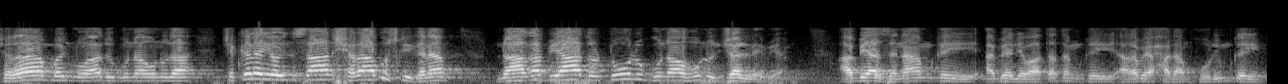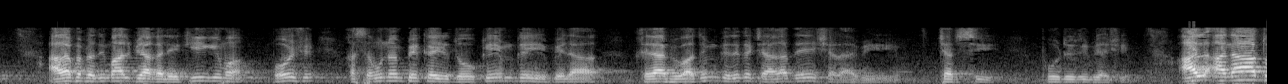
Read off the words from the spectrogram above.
شراب مجموعه د ګناونو دا چې کله یو انسان شراب اس کی غنا نو هغه بیا د ټولو ګناهونو جل دی بیا ابیا زنام کوي ابیا لواتتم کوي هغه حرام خوریم کوي هغه په دې مال بیا غلې کیږي ما پوش قسمونه په کوي دوکیم کوي بلا خلاف وادم کې دغه چاغه دی شرابي چرسی پوډری بیا شي الانات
